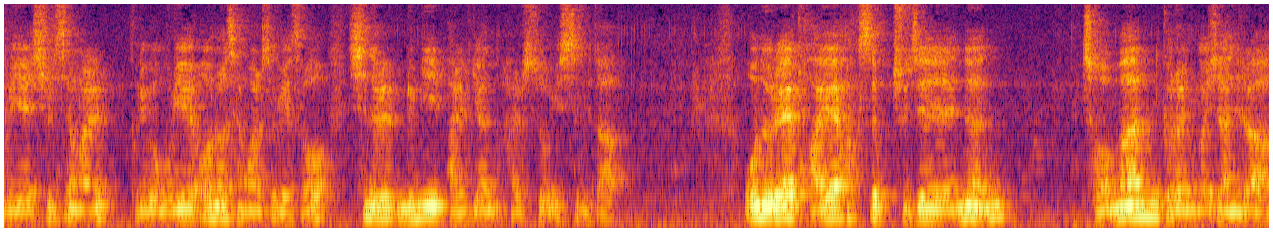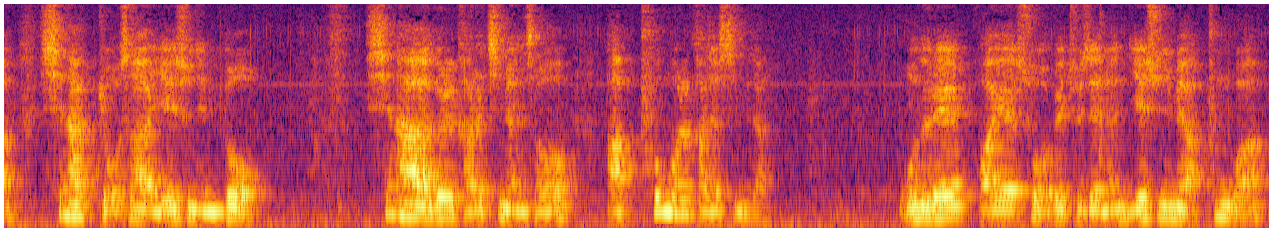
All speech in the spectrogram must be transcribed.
우리의 실생활, 그리고 우리의 언어 생활 속에서 신을 능히 발견할 수 있습니다. 오늘의 과외 학습 주제는 저만 그런 것이 아니라 신학 교사 예수님도 신학을 가르치면서 아픔을 가졌습니다. 오늘의 과외 수업의 주제는 예수님의 아픔과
